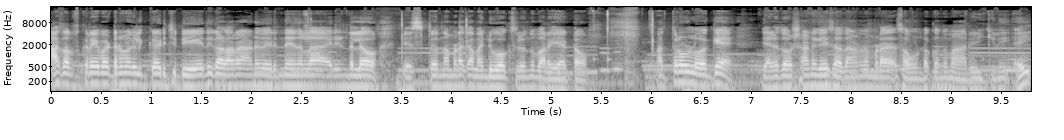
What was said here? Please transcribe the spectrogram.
ആ സബ്സ്ക്രൈബ് ബട്ടൺ ക്ലിക്ക് അടിച്ചിട്ട് ഏത് കളറാണ് വരുന്നത് എന്നുള്ള കാര്യം ഉണ്ടല്ലോ ജസ്റ്റ് ഒന്ന് നമ്മുടെ കമന്റ് ബോക്സിലൊന്ന് പറയാം കേട്ടോ അത്രേ ഉള്ളൂ ഓക്കെ ജലദോഷമാണ് കേസ് അതാണ് നമ്മുടെ സൗണ്ടൊക്കെ ഒന്ന് മാറിയിരിക്കുന്നത്. ഏയ്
